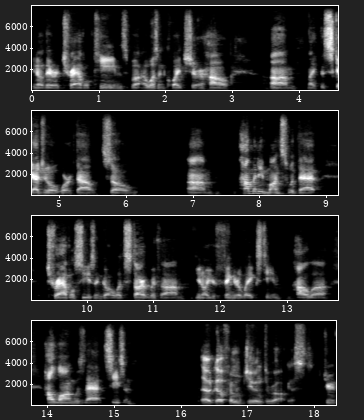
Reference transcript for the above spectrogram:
you know, there were travel teams, but I wasn't quite sure how um like the schedule worked out. So um how many months would that travel season go? Let's start with um, you know, your Finger Lakes team. How uh how long was that season? That would go from June through August. June.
